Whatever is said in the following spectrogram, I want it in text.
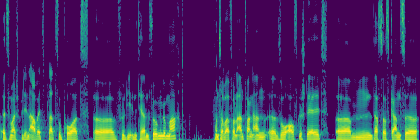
äh, zum Beispiel den Arbeitsplatzsupport äh, für die internen Firmen gemacht uns aber von Anfang an äh, so aufgestellt, ähm, dass das Ganze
